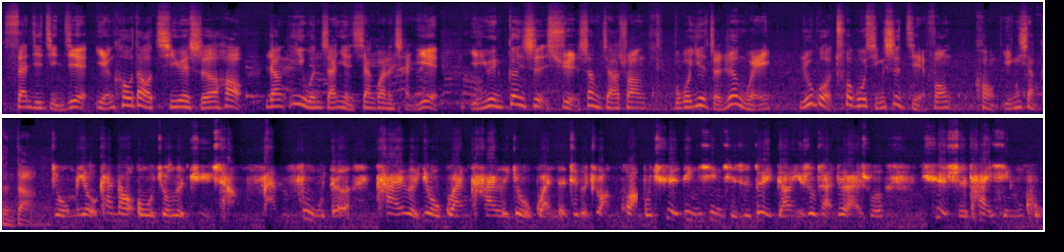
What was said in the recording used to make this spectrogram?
三级警戒延后到七月十二号，让艺文展演相关的产业营运更是雪上加霜。不过业者认为，如果错估形势解封，恐影响更大。就我们有看到欧洲的剧场反复的开了又关、开了又关的这个状况，不确定性其实对表演艺术团队来说确实太辛苦。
